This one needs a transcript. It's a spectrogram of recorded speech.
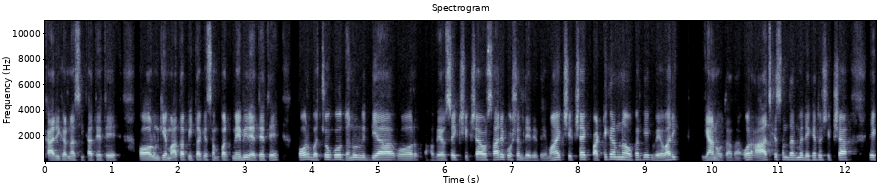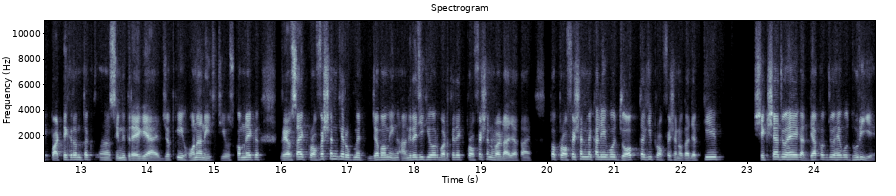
कार्य करना सिखाते थे और उनके माता पिता के संपर्क में भी रहते थे और बच्चों को धनुर्विद्या और व्यावसायिक शिक्षा और सारे कौशल देते थे। वहाँ एक शिक्षा एक पाठ्यक्रम ना होकर के एक व्यवहारिक ज्ञान होता था और आज के संदर्भ में देखें तो शिक्षा एक पाठ्यक्रम तक सीमित रह गया है जबकि होना नहीं चाहिए। उसको हमने एक व्यवसायिक प्रोफेशन के रूप में जब हम अंग्रेज़ी की ओर बढ़ते थे एक प्रोफेशन वर्ड आ जाता है। तो प्रोफेशन में खाली वो जॉब तक ही प्रोफेशन होता है जबकि शिक्षा जो है एक अध्यापक जो है वो दूरी है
